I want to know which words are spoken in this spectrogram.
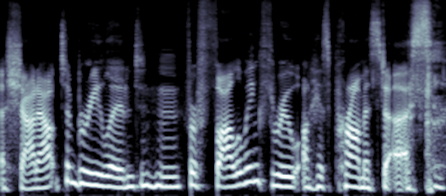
a shout out to Breland Mm-hmm. for following through on his promise to us.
